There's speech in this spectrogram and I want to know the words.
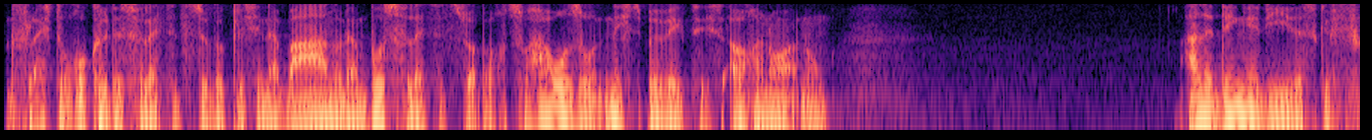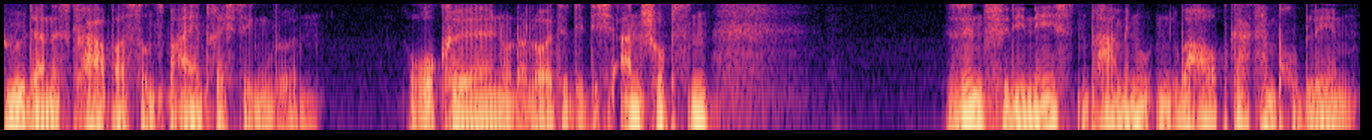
Und vielleicht ruckelt es, vielleicht sitzt du wirklich in der Bahn oder im Bus, vielleicht sitzt du aber auch zu Hause und nichts bewegt sich, ist auch in Ordnung. Alle Dinge, die das Gefühl deines Körpers sonst beeinträchtigen würden, ruckeln oder Leute, die dich anschubsen, sind für die nächsten paar Minuten überhaupt gar kein Problem.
